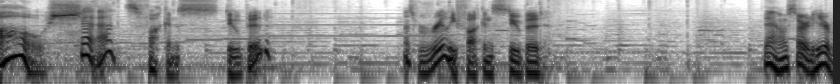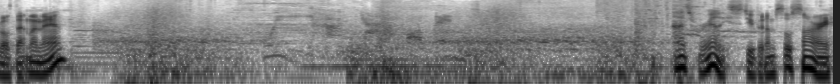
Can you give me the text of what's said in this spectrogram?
Oh, shit. That's fucking stupid. That's really fucking stupid. Damn, I'm sorry to hear about that, my man. That's really stupid. I'm so sorry.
